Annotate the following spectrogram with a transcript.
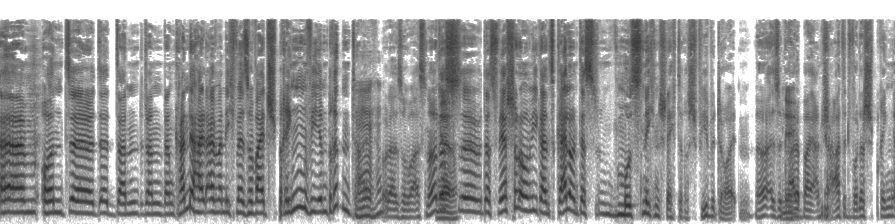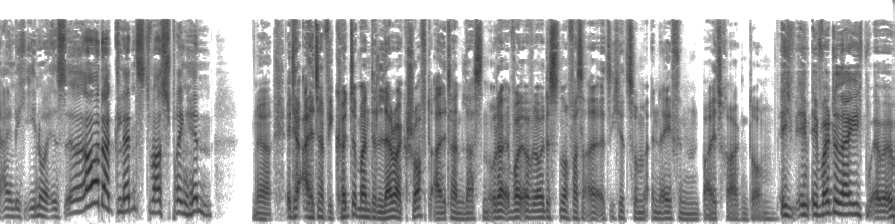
ähm, und äh, dann, dann, dann kann der halt einfach nicht mehr so weit springen wie im dritten Teil mhm. oder sowas. Ne? Das, ja. äh, das wäre schon irgendwie ganz geil und das muss nicht ein schlechteres Spiel bedeuten. Ne? Also nee. gerade bei Uncharted, wo das Springen eigentlich eh nur ist, äh, oh, da glänzt was, spring hin. Ja. Der Alter, wie könnte man denn Lara Croft altern lassen? Oder wolltest du noch was als ich hier zum Nathan beitragen, Dom? Ich, ich, ich wollte sagen, ich, äh,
